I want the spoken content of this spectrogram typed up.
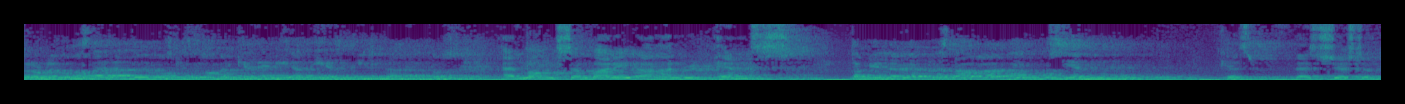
Pero luego más adelante vemos que este hombre que debía 10 mil talentos had loaned somebody a hundred pence. también le había prestado a alguien 100, que es That's just a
